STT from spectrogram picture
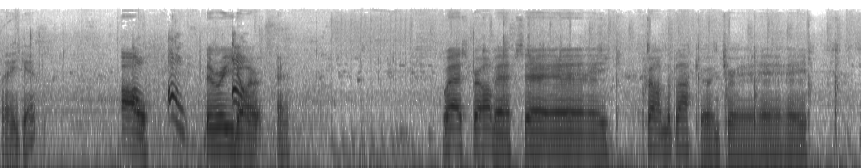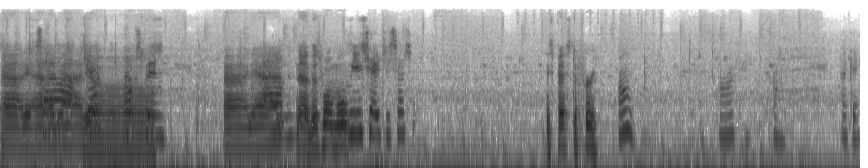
There you go. Oh, Oh! the redirect. uh, West Brom FC from the Black Country. Ah, yeah, So, yeah, yeah, that's been Ah, yeah. um, no, there's one more. mutated session. It's best of three. Oh. Oh, okay. Oh. Okay.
